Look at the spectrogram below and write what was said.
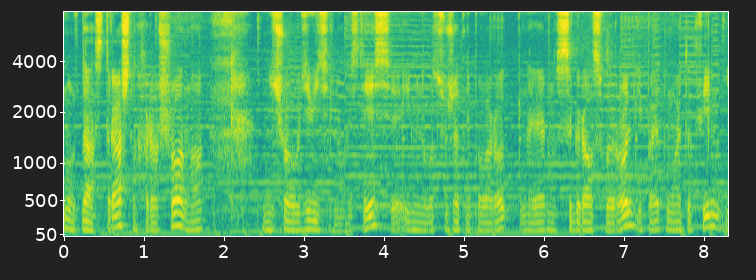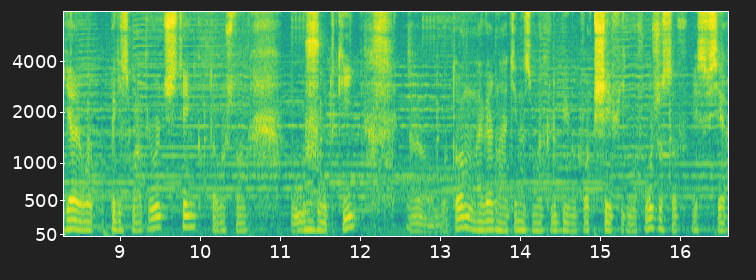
ну да, страшно, хорошо, но ничего удивительного здесь. Именно вот сюжетный поворот, наверное, сыграл свою роль, и поэтому этот фильм, я его пересматриваю частенько, потому что он жуткий. Э, Вот он, наверное, один из моих любимых вообще фильмов ужасов из всех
